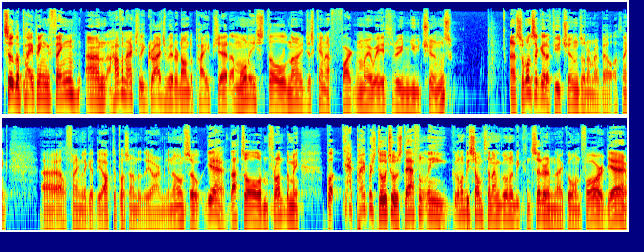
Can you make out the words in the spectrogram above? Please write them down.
to the piping thing, and haven't actually graduated onto pipes yet. I'm only still now just kind of farting my way through new tunes. Uh, so once I get a few tunes under my belt, I think uh, I'll finally get the octopus under the arm, you know. So yeah, that's all in front of me. But yeah, Piper's Dojo is definitely going to be something I'm going to be considering now going forward. Yeah.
